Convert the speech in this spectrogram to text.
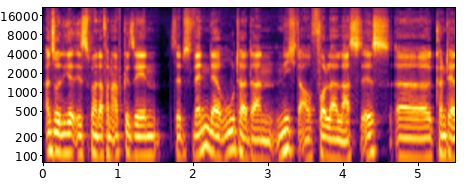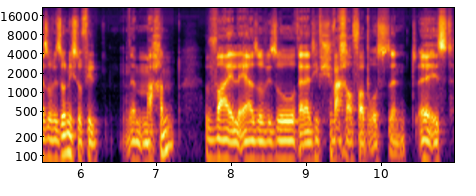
Also ist mal davon abgesehen, selbst wenn der Router dann nicht auf voller Last ist, äh, könnte er sowieso nicht so viel äh, machen, weil er sowieso relativ schwach auf der Brust sind, äh, ist.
